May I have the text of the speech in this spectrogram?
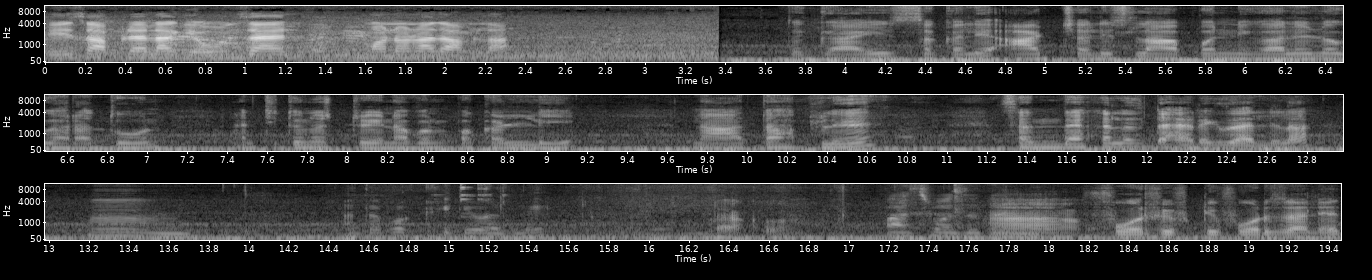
तीच आपल्याला घेऊन जाईल मनोना धामला. तर गाई सकाळी आठ चाळीसला आपण निघालेलो घरातून आणि तिथूनच ट्रेन आपण पकडली. ना आता आपले संध्याकाळच डायरेक्ट झाली ना हम्म. आता बघ किती वाजले. दाखव. पाच वाजत. हा फोर फिफ्टी फोर झालेत.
